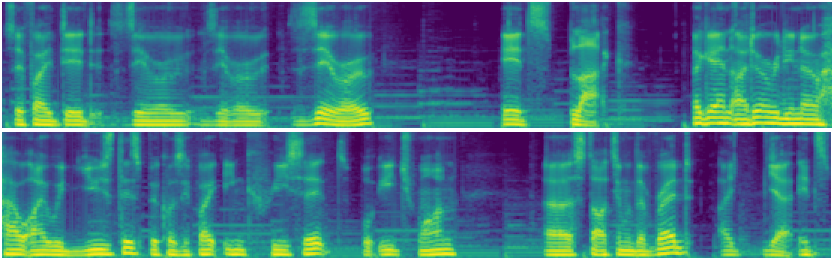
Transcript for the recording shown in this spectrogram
So if I did 000, it's black. Again, I don't really know how I would use this because if I increase it for each one, uh, starting with the red, I yeah, it's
